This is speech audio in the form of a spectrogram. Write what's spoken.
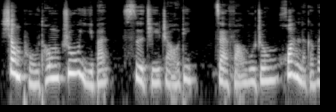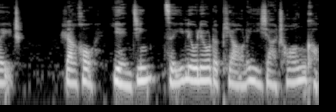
像普通猪一般四蹄着地，在房屋中换了个位置，然后眼睛贼溜溜的瞟了一下窗口，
